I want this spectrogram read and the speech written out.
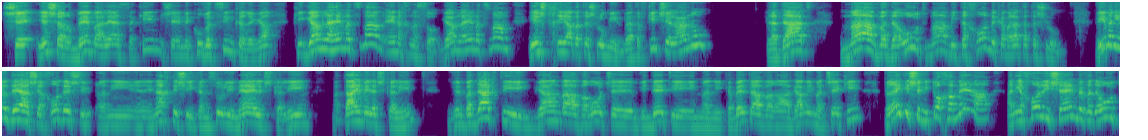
שיש הרבה בעלי עסקים שהם מכווצים כרגע, כי גם להם עצמם אין הכנסות, גם להם עצמם יש דחייה בתשלומים, והתפקיד שלנו לדעת מה הוודאות, מה הביטחון בקבלת התשלום. ואם אני יודע שהחודש אני הנחתי שייכנסו לי 100 אלף שקלים, 200 אלף שקלים, ובדקתי גם בהעברות שווידאתי אם אני אקבל את ההעברה, גם עם הצ'קים, וראיתי שמתוך המאה אני יכול להישען בוודאות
